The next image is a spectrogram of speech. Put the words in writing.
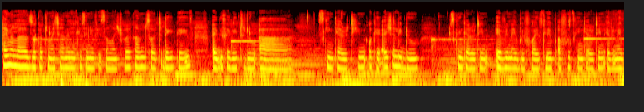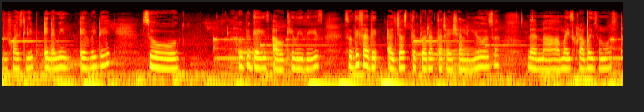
Hi my loves, welcome to my channel. In case you feel so much welcome. So today guys, I decided to do a skincare routine. Okay, I actually do skincare routine every night before I sleep, a full skincare routine every night before I sleep, and I mean every day. So hope you guys are okay with this. So these are the just the product that I usually use. Then uh, my scrubber is almost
